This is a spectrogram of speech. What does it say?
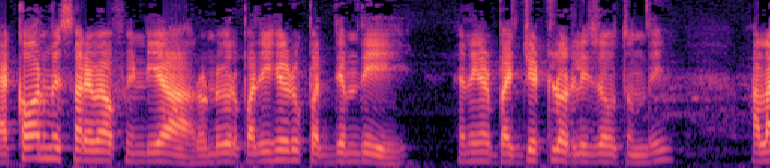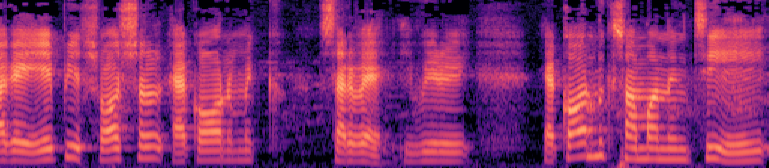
ఎకానమీ సర్వే ఆఫ్ ఇండియా రెండు వేల పదిహేడు పద్దెనిమిది ఎందుకంటే బడ్జెట్లో రిలీజ్ అవుతుంది. అలాగే ఏపీ సోషల్ ఎకానమిక్ సర్వే ఇవి ఎకానమీకి సంబంధించి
